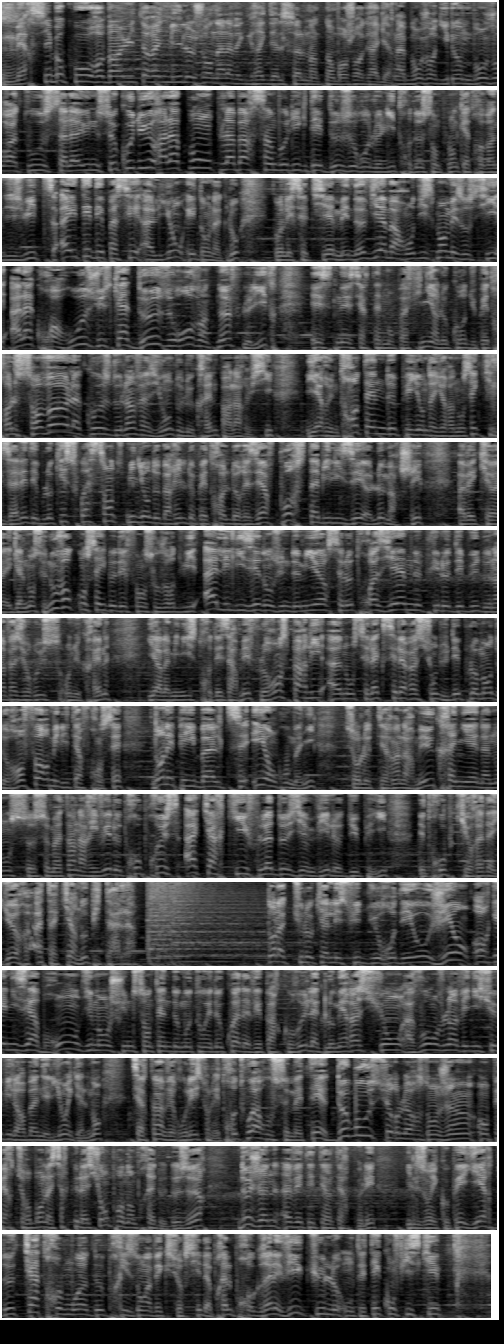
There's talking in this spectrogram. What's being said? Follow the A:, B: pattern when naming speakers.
A: Merci beaucoup Robin, 8h30, le journal avec Greg Delsol maintenant. Bonjour Greg.
B: Ah, bonjour Guillaume, bonjour à tous. À la une, ce coup dur à la pompe, la barre symbolique des 2 euros le litre de samplon 98 a été dépassée à Lyon et dans l'aglo, dans les 7e et 9e arrondissements, mais aussi à la Croix-Rouge jusqu'à 2,29 euros le litre. Et ce n'est certainement pas fini, hein. le cours du pétrole s'envole à cause de l'invasion de l'Ukraine par la Russie. Hier, une trentaine de pays ont d'ailleurs annoncé qu'ils allaient débloquer 60 millions de barils de pétrole de réserve pour stabiliser le marché, avec euh, ce nouveau conseil de défense aujourd'hui à l'Elysée dans une demi-heure. C'est le troisième depuis le début de l'invasion russe en Ukraine. Hier, la ministre des Armées, Florence Parly, a annoncé l'accélération du déploiement de renforts militaires français dans les pays baltes et en Roumanie. Sur le terrain, l'armée ukrainienne annonce ce matin l'arrivée de troupes russes à Kharkiv, la deuxième ville du pays. Des troupes qui auraient d'ailleurs attaqué un hôpital. Dans l'actu local, les suites du rodéo géant organisé à Bron dimanche, une centaine de motos et de quads avaient parcouru l'agglomération à Vaux-en-Velin, Vénissieux, Villeurbanne et Lyon également. Certains avaient roulé sur les trottoirs ou se mettaient debout sur leurs engins en perturbant la circulation pendant près de deux heures. Deux jeunes avaient été interpellés. Ils ont écopé hier de quatre mois de prison avec sursis. D'après le progrès, les véhicules ont été confisqués.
